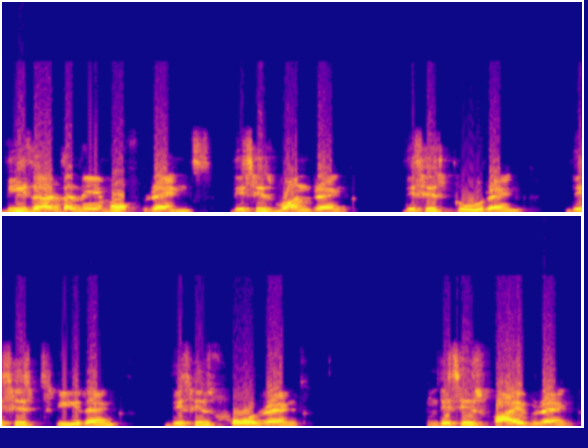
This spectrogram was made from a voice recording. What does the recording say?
These are the name of ranks. This is 1 rank. This is 2 rank. This is 3 rank. This is 4 rank. This is 5 rank.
